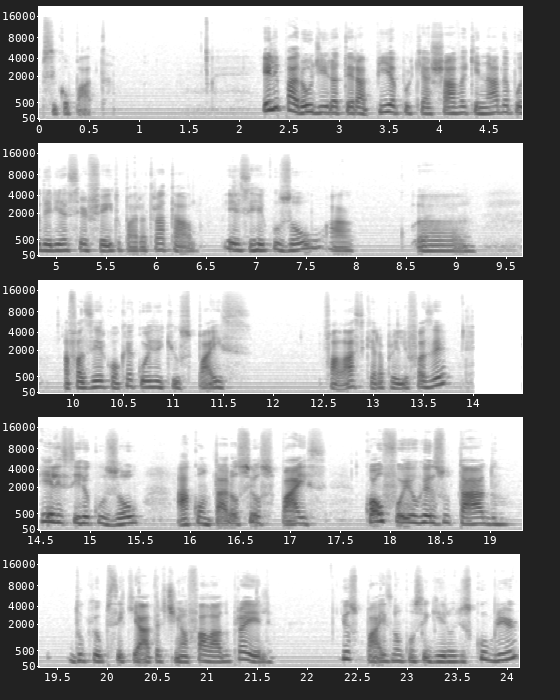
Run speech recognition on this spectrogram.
psicopata. Ele parou de ir à terapia porque achava que nada poderia ser feito para tratá-lo. Ele se recusou a, uh, a fazer qualquer coisa que os pais falassem que era para ele fazer. Ele se recusou a contar aos seus pais qual foi o resultado do que o psiquiatra tinha falado para ele. E os pais não conseguiram descobrir,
